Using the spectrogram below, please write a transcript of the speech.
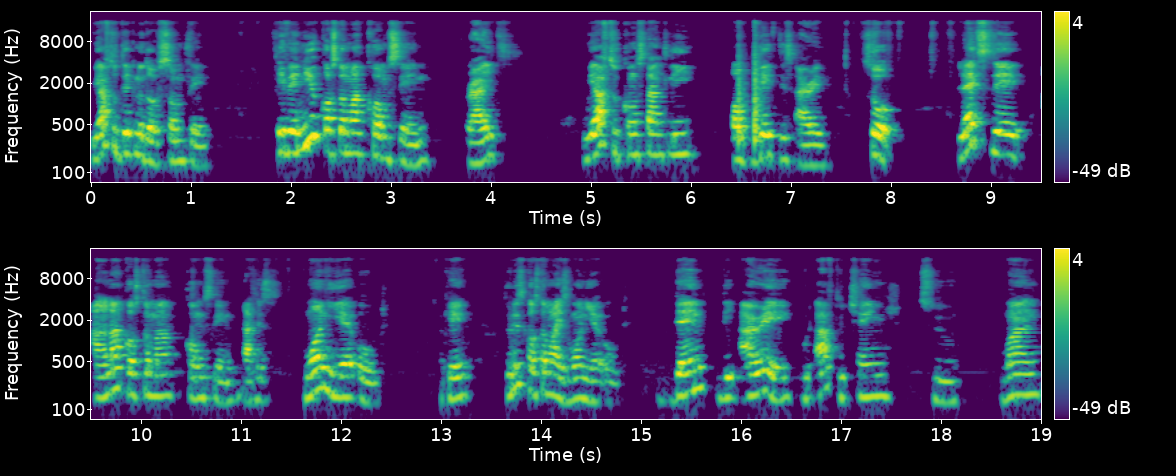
we have to take note of something. If a new customer comes in, right, we have to constantly update this array. So let's say another customer comes in that is one year old. Okay, so this customer is one year old. Then the array would have to change to one,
